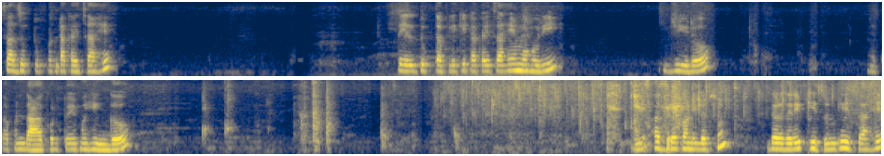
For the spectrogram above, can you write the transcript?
साजूक तूप पण टाकायचं आहे. तेल तूप तापले की टाकायचं आहे मोहरी जिरं. आता आपण डाळ करतोय मग हिंग. आणि अद्रक आणि लसूण दरदरी ठेचून घ्यायचं आहे.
